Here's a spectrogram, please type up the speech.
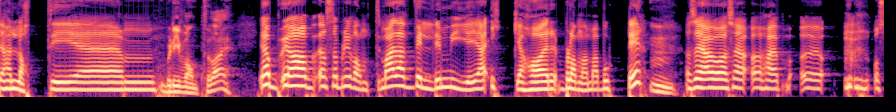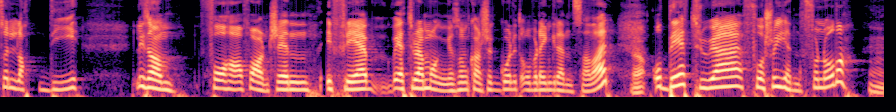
Jeg har latt de eh, Bli vant til deg. ja, ja, altså bli vant til meg. Det er veldig mye jeg ikke har blanda meg borti. Mm. Altså, jeg, altså, jeg har øh, også latt de liksom få ha faren sin i fred. Jeg tror det er mange som kanskje går litt over den grensa der. Ja. Og det tror jeg får så igjen for nå, da. Mm.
